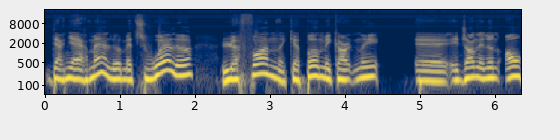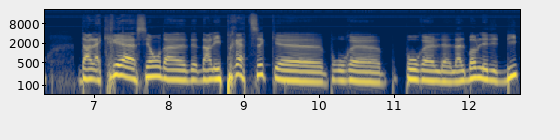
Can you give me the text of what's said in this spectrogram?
dernièrement, là. Mais tu vois, le fun que Paul McCartney euh, et John Lennon ont dans la création, dans, les pratiques euh, pour, euh, l'album Let It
